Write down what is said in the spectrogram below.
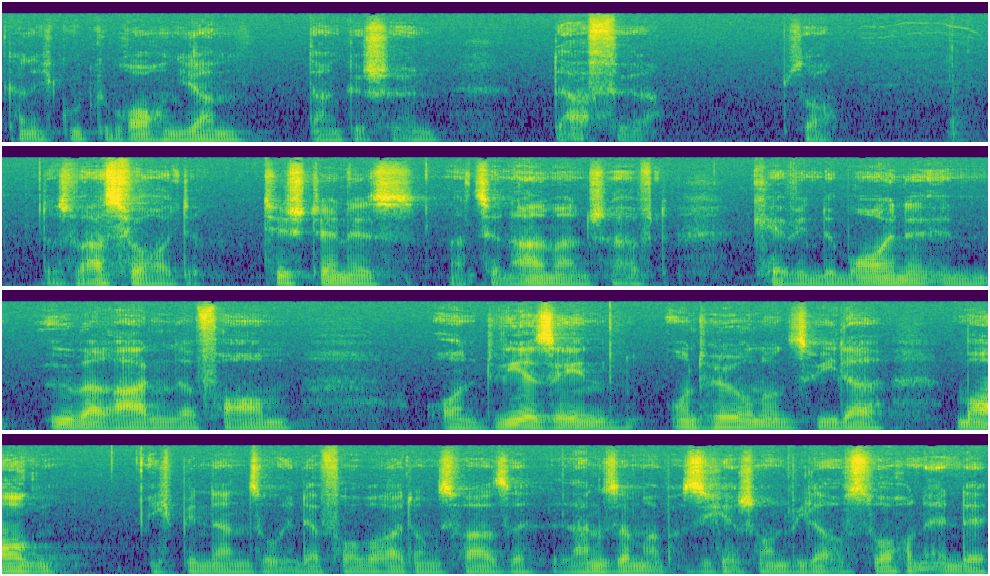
Kann ich gut gebrauchen, Jan. Dankeschön dafür. So, das war's für heute. Tischtennis, Nationalmannschaft, Kevin de Bruyne in überragender Form Und wir sehen und hören uns wieder morgen. Ich bin dann so in der Vorbereitungsphase, langsam aber sicher schon wieder aufs Wochenende.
